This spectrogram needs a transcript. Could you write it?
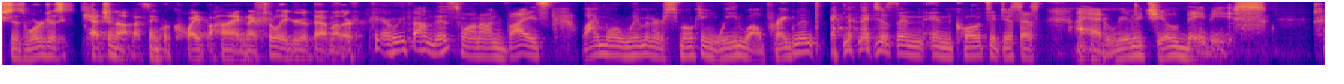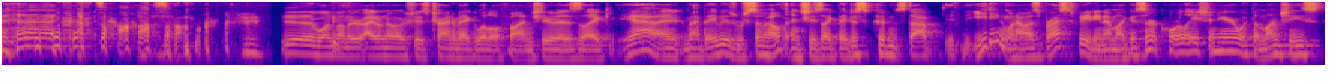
She says, we're just catching up. I think we're quite behind. And I totally agree with that mother. Here, we found this one on Vice why more women are smoking weed while pregnant. And then it just, in, in quotes, it just says, I had really chill babies. That's awesome. Yeah, one mother, I don't know if she's trying to make a little fun. She was like, Yeah, and my babies were so healthy. And she's like, They just couldn't stop eating when I was breastfeeding. I'm like, Is there a correlation here with the munchies?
